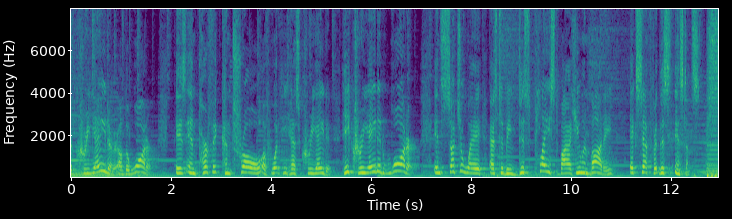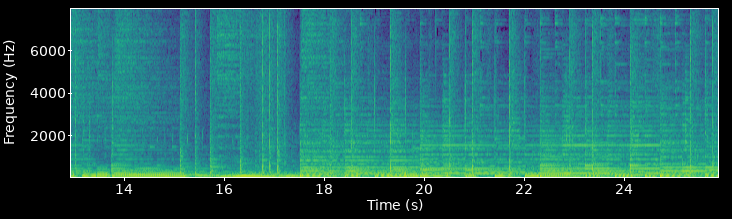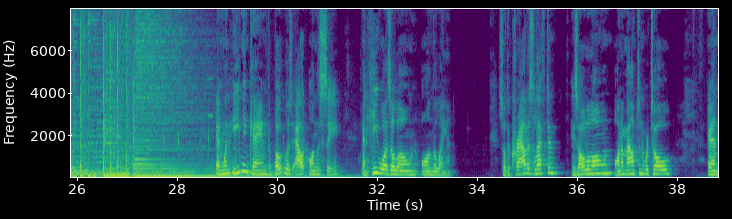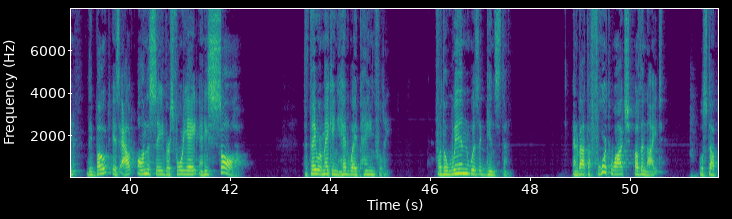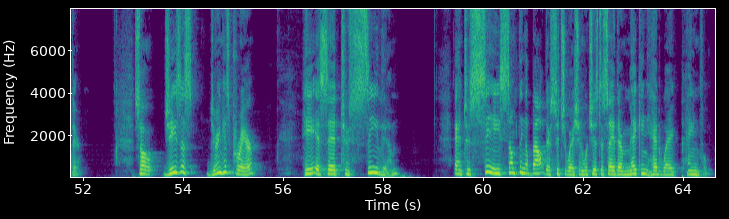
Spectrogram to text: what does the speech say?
the creator of the water, is in perfect control of what he has created. He created water in such a way as to be displaced by a human body, except for this instance. And when evening came, the boat was out on the sea, and he was alone on the land. So the crowd has left him. He's all alone on a mountain, we're told. And the boat is out on the sea, verse 48, and he saw that they were making headway painfully, for the wind was against them. And about the fourth watch of the night, we'll stop there. So Jesus, during his prayer, he is said to see them and to see something about their situation, which is to say they're making headway painfully.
